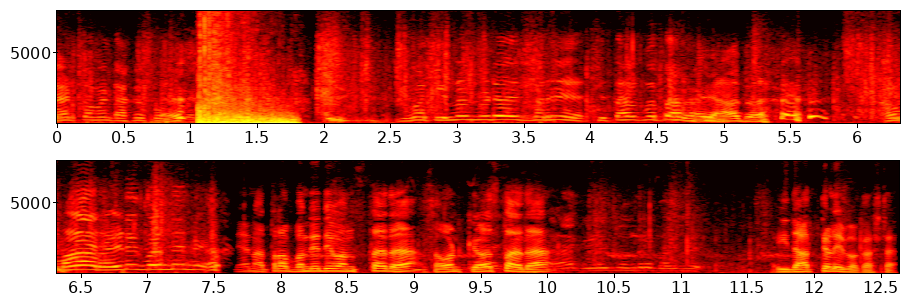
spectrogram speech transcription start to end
ಬ್ಯಾಡ್ ಕಮೆಂಟ್ ಹಾಕಕ್ ಇವತ್ತು ಇನ್ನೊಂದು ವಿಡಿಯೋ ಬರ್ರಿ ಚಿತ್ತಾಲ್ಪತ್ತಾಲ ಯಾವ್ದು? ಅಮ್ಮ ರೈಡಿಗೆ ಬಂದೀನಿ. ಏನು ಹತ್ರ ಬಂದಿದ್ದೀವಿ ಅನಿಸ್ತಾ ಇದೆ ಸೌಂಡ್ ಕೇಳಿಸ್ತಾ ಇದೆ. ಕೆಳಗೆ ಏಜ್ ಬಂದ್ರೆ ಬಂದ್ರಿ ಇದು ಹತ್ತು ತಿಳಿಬೇಕಷ್ಟೆ.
